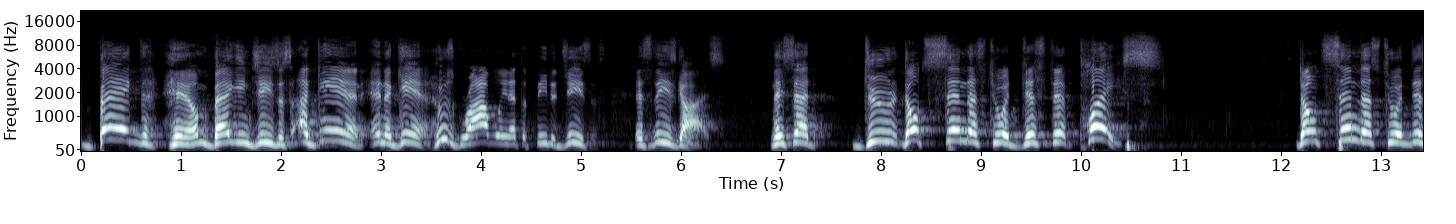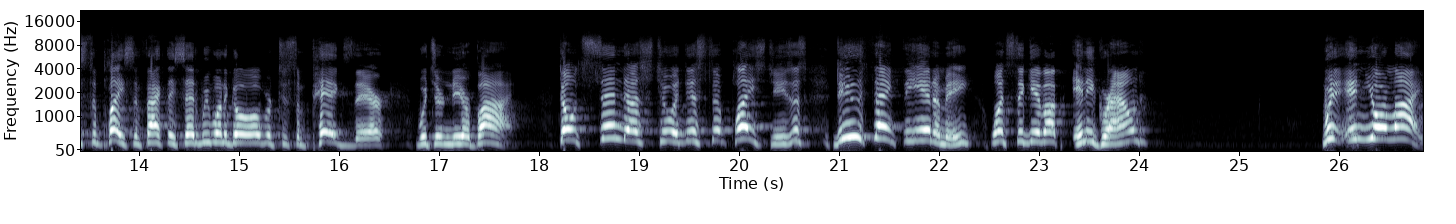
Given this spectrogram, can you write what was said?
begged him, begging Jesus again and again. Who's groveling at the feet of Jesus? It's these guys. They said, Do, Don't send us to a distant place. Don't send us to a distant place. In fact, they said, We want to go over to some pigs there, which are nearby. Don't send us to a distant place, Jesus. Do you think the enemy wants to give up any ground? In your life,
